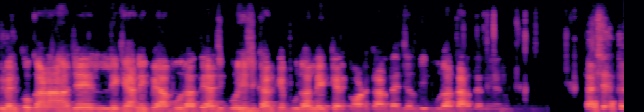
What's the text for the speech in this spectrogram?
ਮੇਰੇ ਕੋ ਗਾਣਾ ਹਜੇ ਲਿਖਿਆ ਨਹੀਂ ਪਿਆ ਪੂਰਾ ਤੇ ਅੱਜ ਕੋਸ਼ਿਸ਼ ਕਰਕੇ ਪੂਰਾ ਲਿਖ ਕੇ ਰਿਕਾਰਡ ਕਰਦੇ ਜਲਦੀ ਪੂਰਾ ਕਰ ਦਿੰਦੇ ਹਾਂ ਇਹਨੂੰ ਅੱਛਾ ਤੇ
